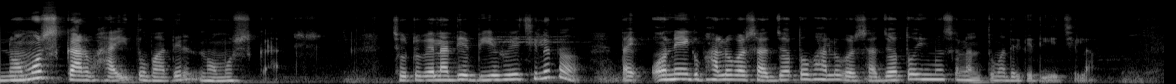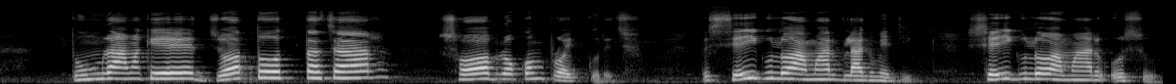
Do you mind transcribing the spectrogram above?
নমস্কার ভাই, তোমাদের নমস্কার। ছোটোবেলা দিয়ে বিয়ে হয়েছিল তো, তাই অনেক ভালোবাসা, যত ভালোবাসা, যত ইমোশনাল তোমাদেরকে দিয়েছিলাম। তোমরা আমাকে যত অত্যাচার, সব রকম প্রয়োগ করেছ। তো সেইগুলো আমার ব্ল্যাক ম্যাজিক সেইগুলো আমার ওষুধ।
